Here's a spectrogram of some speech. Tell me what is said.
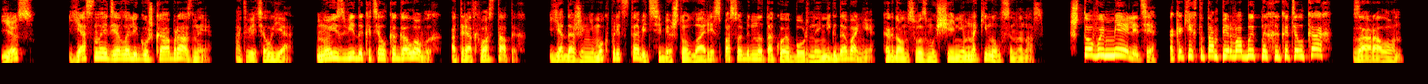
Yes?» «Ясное дело, лягушкообразные», — ответил я. «Но из вида котелкоголовых, отряд хвостатых. Я даже не мог представить себе, что Ларри способен на такое бурное негодование, когда он с возмущением накинулся на нас. «Что вы мелите? О каких-то там первобытных и котелках? заорал он.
